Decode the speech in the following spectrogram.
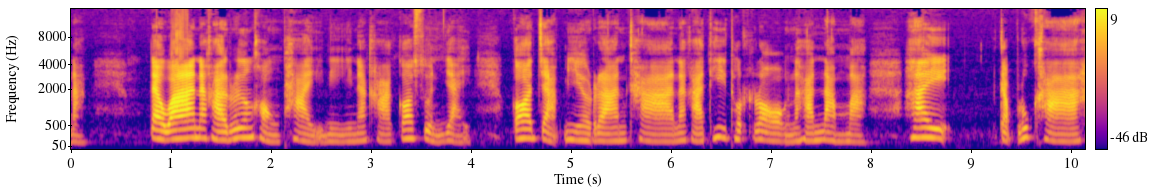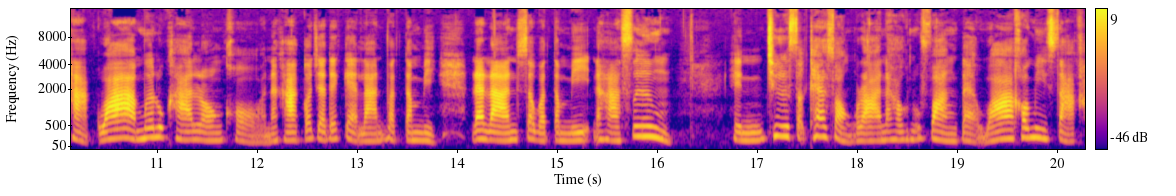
หนักๆ แต่ว่านะคะเรื่องของไผ่นี้นะคะ ก็ส่วนใหญ่ก็จะมีร้านค้านะคะที่ทดลองนะคะนำมาให้ กับลูกค้าหากว่าเมื่อลูกค้าร้องขอนะคะ ก็จะได้แก่ร้านวัตตมิ และร้านสวัตตมินะคะ ซึ่งเห็นชื่อแค่ 2 ร้านนะคะ คุณผู้ฟังแต่ว่าเขามีสาข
